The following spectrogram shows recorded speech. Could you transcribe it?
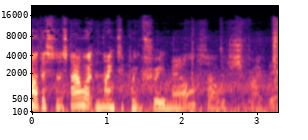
our distance now, at 90.3 mil, so we'll just ride this.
